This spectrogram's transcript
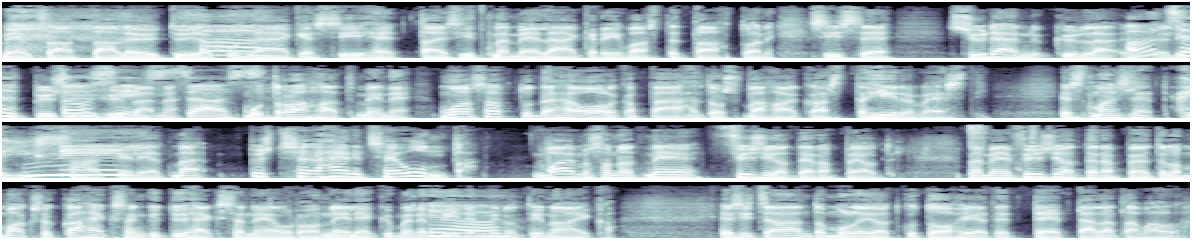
meiltä saattaa löytyä joku lääke siihen, tai sitten mä menen lääkäriin vasten tahtoa. Niin, siis se sydän kyllä niin kuin pysyy hyvänä, tosissas? mutta rahat menee. Mua sattui tähän olkapäähän tuossa vähän aikaa sitten hirveästi. Ja sitten mä olin silleen, että ei Niin. saakeli, että mä pystyn häiritsemään unta. Vaimo sanoi, että mene fysioterapeutille. Mä menen fysioterapeutilla maksoi 89 euroa, 45 Joo. minuutin aika. Ja sitten se antoi mulle jotkut ohjeet, että teet tällä tavalla.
